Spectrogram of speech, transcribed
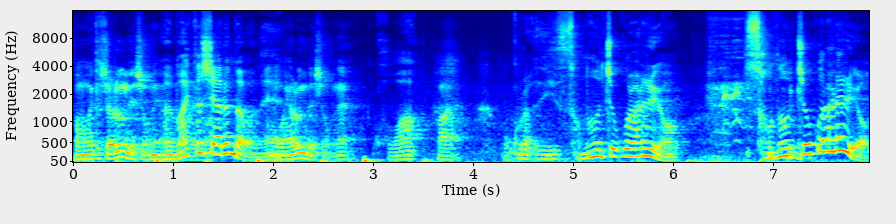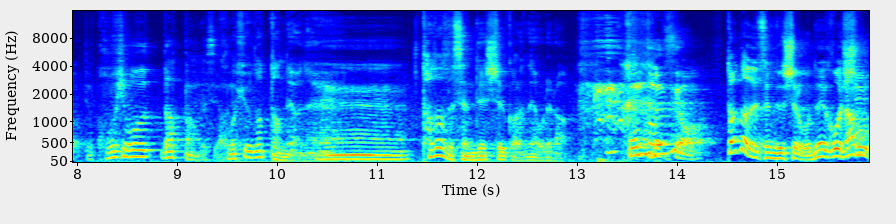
ま あ毎年やるんでしょうね。毎年やるんだろうもうねやるんでしょうね。怖っ。は怒らそのうち怒られるよ。そのうち怒られるよ。好評だったんですよ好評だったんだよね。ただで宣伝してるからね俺ら。本当ですよただで宣伝してるからねこれ収な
